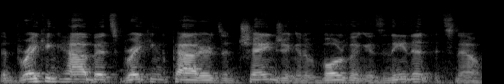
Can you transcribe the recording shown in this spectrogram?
that breaking habits, breaking patterns, and changing and evolving is needed, it's now.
